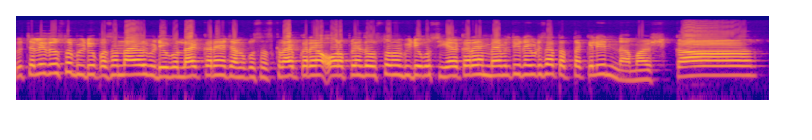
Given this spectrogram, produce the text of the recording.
तो चलिए दोस्तों, वीडियो पसंद आया और वीडियो को लाइक करें, चैनल को सब्सक्राइब करें और अपने दोस्तों में वीडियो को शेयर करें। मैं मिलती हूँ नई वीडियो साथ, तब तक के लिए नमस्कार।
